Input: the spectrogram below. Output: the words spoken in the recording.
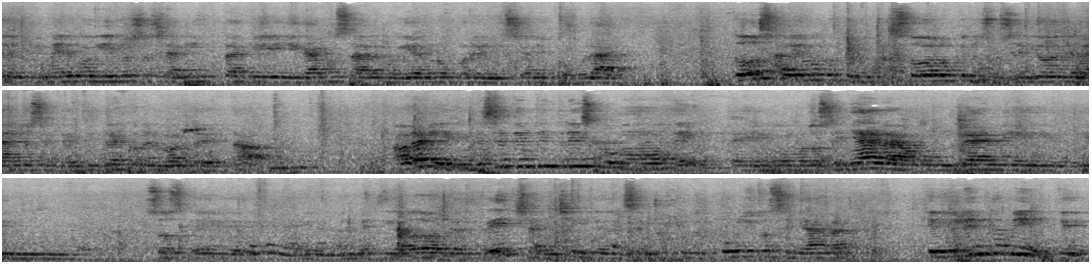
el primer gobierno socialista que llegamos al gobierno por elecciones populares. Todos sabemos lo que nos pasó, lo que nos sucedió en el año 73 con el golpe de Estado. Ahora bien, en el 73, como, eh, como lo señala un gran eh, investigador de derecha en Chile, del Centro de Estudios Públicos, señala que violentamente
